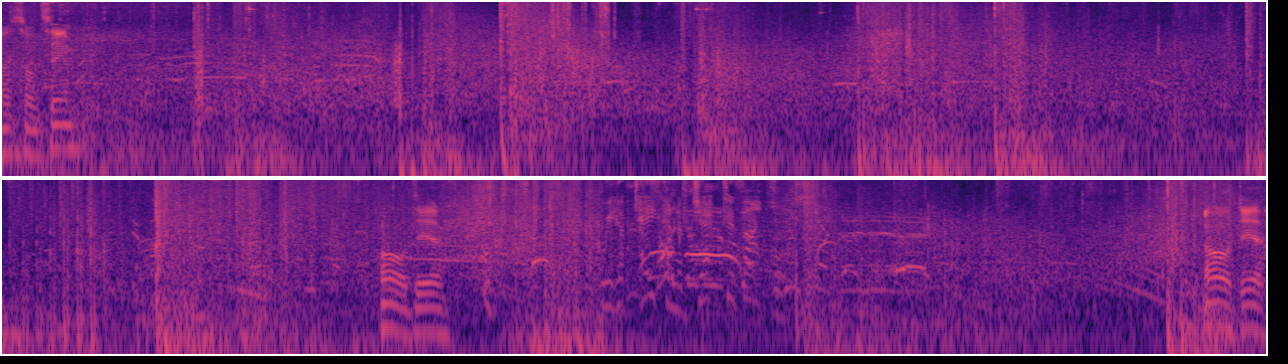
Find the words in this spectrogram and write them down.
Nice one, team. Oh dear. We have taken objective apples. Oh dear.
